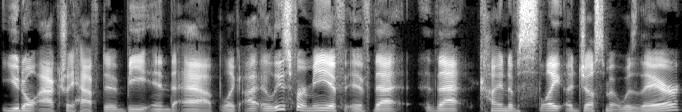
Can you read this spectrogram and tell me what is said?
you don't actually have to be in the app. Like I, at least for me if if that that kind of slight adjustment was there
